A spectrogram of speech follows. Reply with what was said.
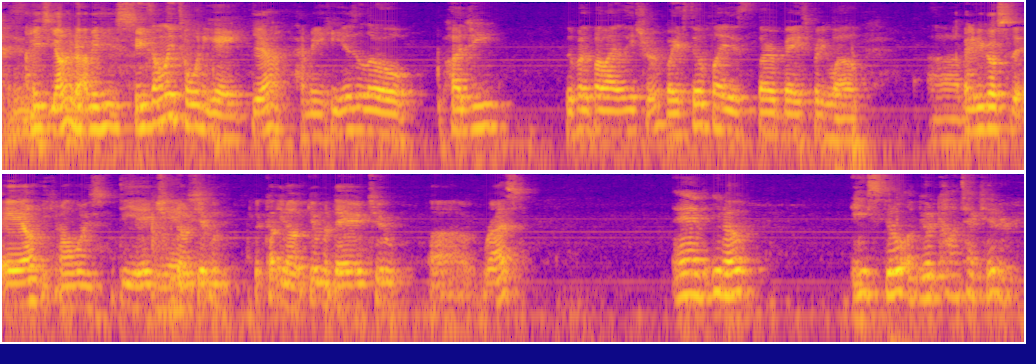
he's young enough. I mean, he's He's only twenty eight. yeah. I mean, he is a little pudgy, to put it politely. Sure. But he still plays third base pretty well. Um, And if he goes to the AL, he can always DH. You know, give him you know give him a day or two uh, rest. And you know, he's still a good contact hitter.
